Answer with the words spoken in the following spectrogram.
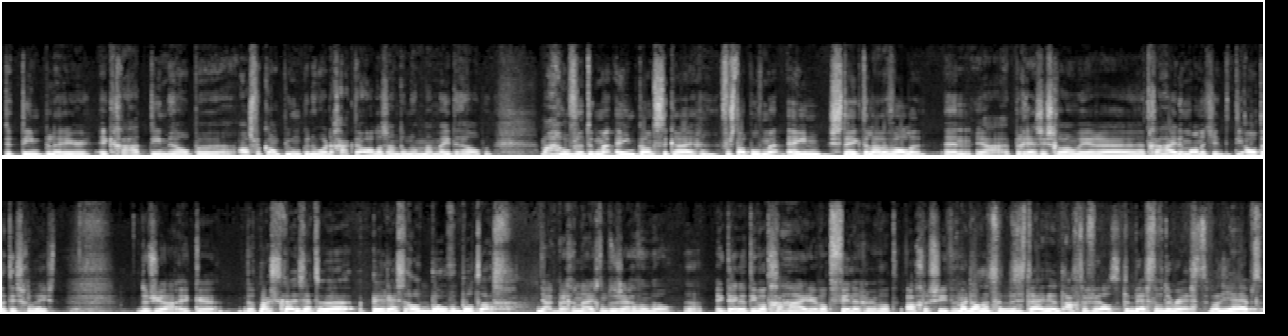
de, teamplayer. Ik ga het team helpen. Als we kampioen kunnen worden, ga ik er alles aan doen om maar mee te helpen. Maar hij hoeft natuurlijk maar één kans te krijgen. Verstappen hoeft maar één steek te laten vallen. En ja, Perez is gewoon weer het geheide mannetje hij altijd is geweest. Dus ja, ik, eh, dat, Maar zetten we Perez al boven Bottas? ja, ik ben geneigd om te zeggen van wel. Ja. Ik denk dat hij wat gehaider, wat vinniger, wat agressiever Maar dan het, de strijd in het achterveld. The best of the rest. Want je hebt,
